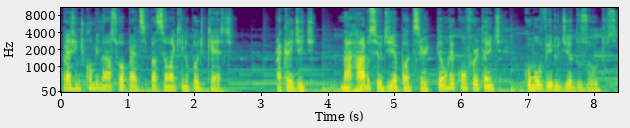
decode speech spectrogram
para a gente combinar a sua participação aqui no podcast. Acredite, narrar o seu dia pode ser tão reconfortante como ouvir o dia dos outros.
